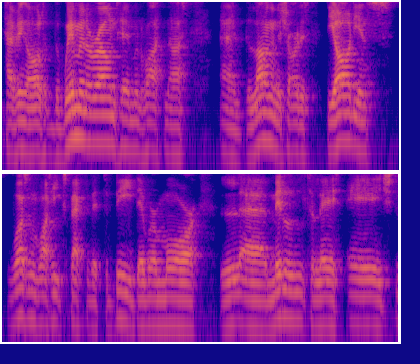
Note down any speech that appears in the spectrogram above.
having all of the women around him and whatnot. And the long and the short is the audience wasn't what he expected it to be. They were more uh, middle to late aged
